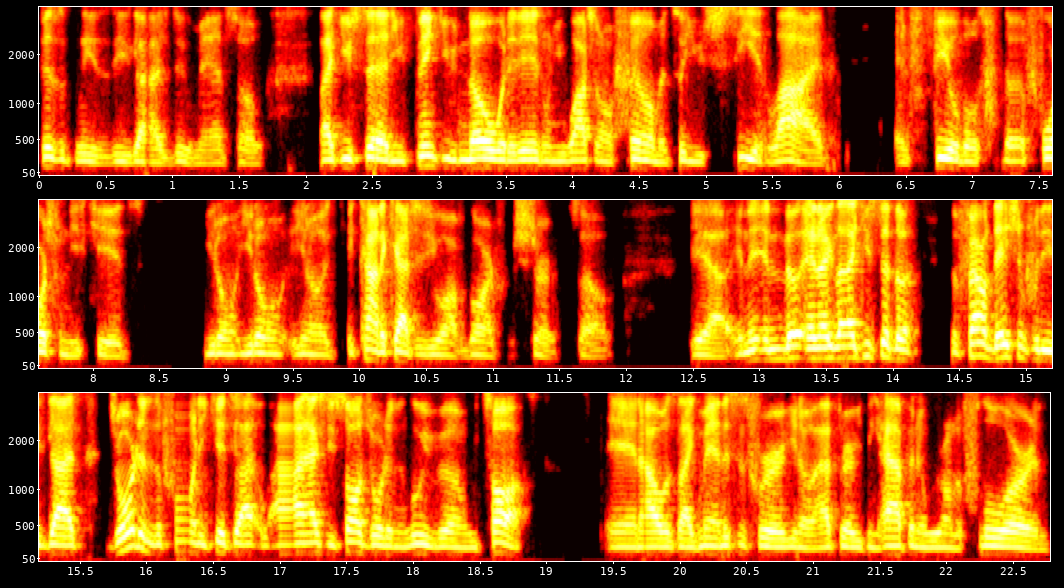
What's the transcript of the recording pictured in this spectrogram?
physically as these guys do, man. So, like you said, you think you know what it is when you watch it on film until you see it live and feel those the force from these kids. You don't, you don't, you know, it, it kind of catches you off guard for sure. So, yeah, and and and like you said, the the foundation for these guys. Jordan's a funny kid. I, I actually saw Jordan in Louisville and we talked, and I was like, man, this is for you know after everything happened and we were on the floor and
